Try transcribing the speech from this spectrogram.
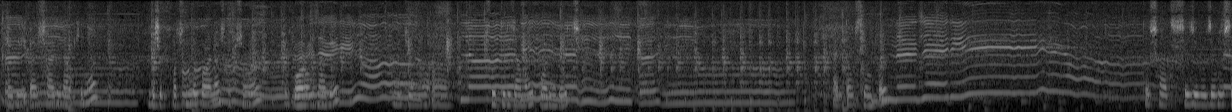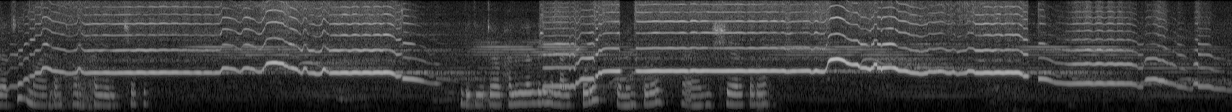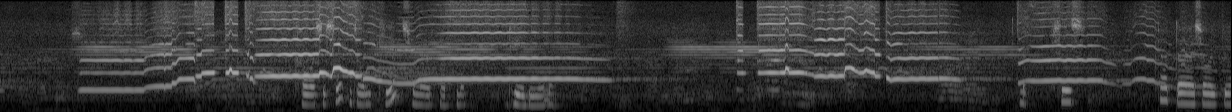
হেভি শাড়ি রাখি না। বেশি পছন্দ করে না সবসময়, গরম লাগে। ওই জন্য সুতির জামাই পরে রোজ। একদম সিম্পল। তো সাজ সেজে গুজে বসে আছে, মা এখন খাইয়ে দিচ্ছে। ওকে ভিডিওটা ভালো লাগলে কিন্তু লাইক করো কমেন্ট করো শেয়ার করো। খাওয়া শেষে জল খেয়ে সোনার হাত ধুয়ে দিয়ে না। শেষ। টাটা সবাইকে।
